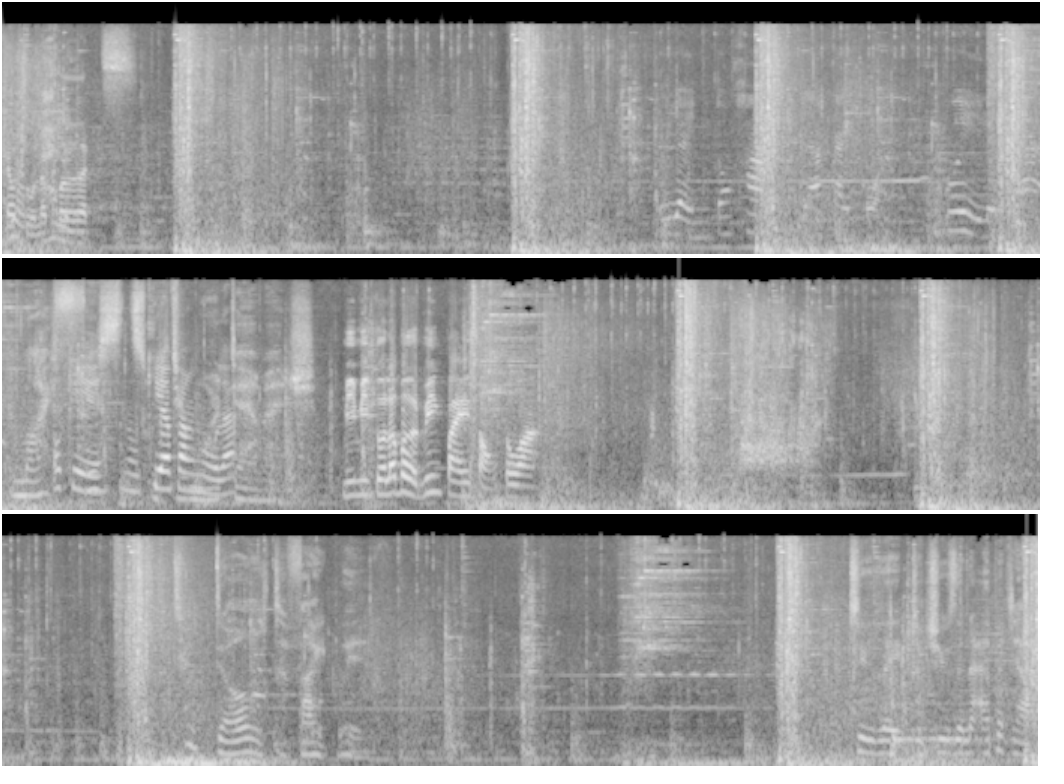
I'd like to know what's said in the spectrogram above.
เจ้าตัวระเบิด My Okay, fists no, would kia do phang more nổ lại. damage. มีมีตัวระเบิดวิ่งไปสองตัว Too dull to fight with. Too late to choose an epitaph.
